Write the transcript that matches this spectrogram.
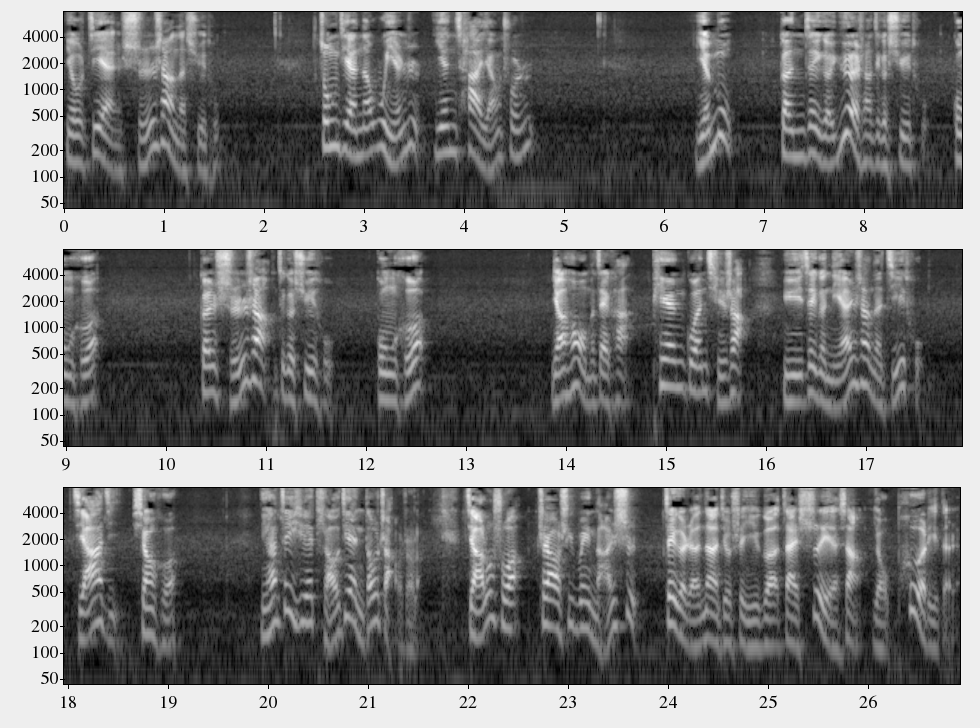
又见时上的虚土，中间呢戊寅日阴差阳错日，寅木跟这个月上这个虚土拱合，跟时上这个虚土拱合，然后我们再看偏官七煞与这个年上的己土甲己相合，你看这些条件你都找着了。假如说这要是一位男士，这个人呢就是一个在事业上有魄力的人，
